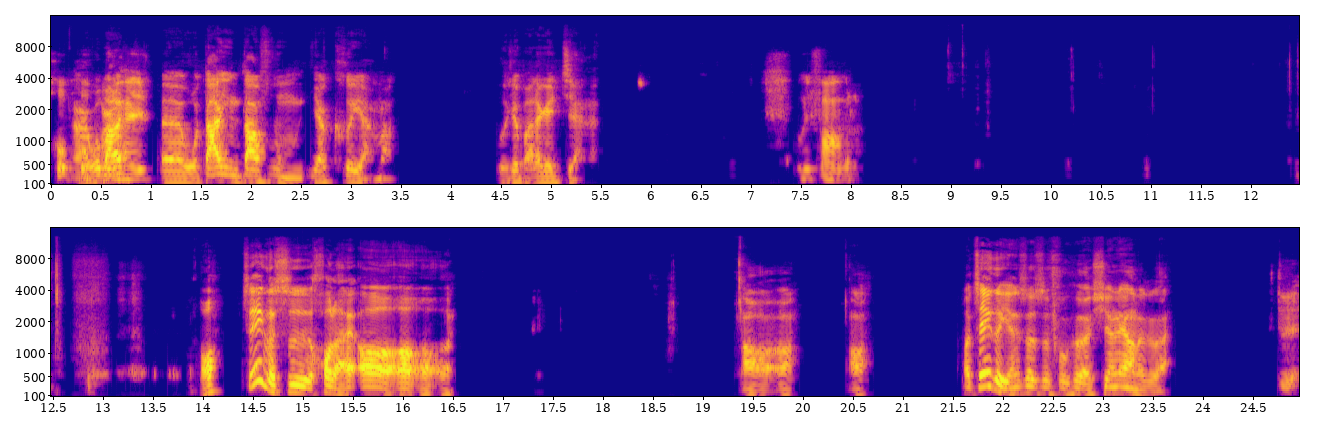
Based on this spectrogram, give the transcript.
厚。哎，我把它，呃，我答应大父母要科研嘛，我就把它给剪了。我给你发个了。哦，这个是后来，哦哦哦哦，哦哦哦哦，哦，这个颜色是复刻鲜亮的，是吧？对，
